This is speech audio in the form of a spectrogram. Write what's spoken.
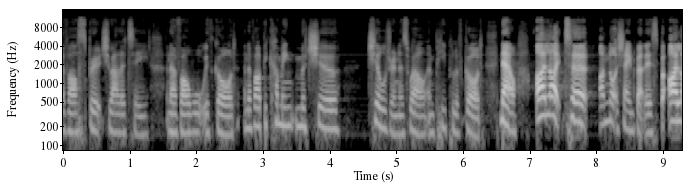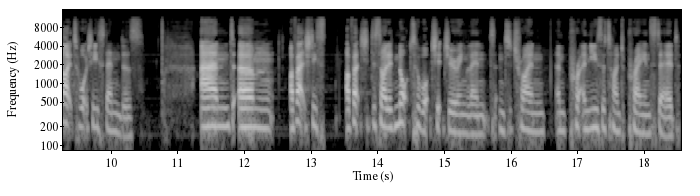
of our spirituality and of our walk with God and of our becoming mature children as well and people of God. Now, I like to, I'm not ashamed about this, but I like to watch EastEnders. And um, I've actually I've actually decided not to watch it during Lent and to try and and, pr- and use the time to pray instead.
